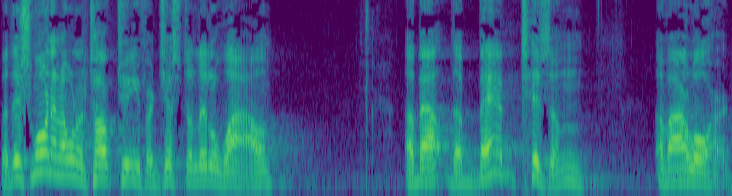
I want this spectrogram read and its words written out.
But this morning I want to talk to you for just a little while about the baptism of our Lord.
